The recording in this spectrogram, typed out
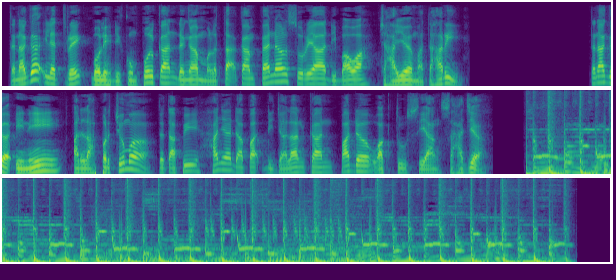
Tenaga elektrik boleh dikumpulkan dengan meletakkan panel suria di bawah cahaya matahari. Tenaga ini adalah percuma tetapi hanya dapat dijalankan pada waktu siang sahaja.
